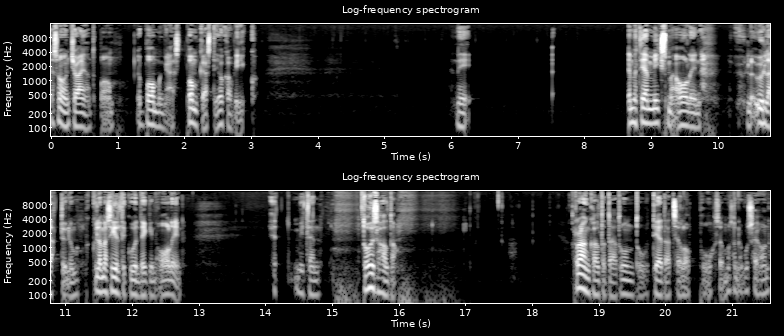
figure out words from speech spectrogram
ja se on Giant Bomb Bombcast, Bombcast joka viikko. Niin en mä tiedä miksi mä olin yllättynyt, mutta kyllä mä silti kuitenkin olin. Että miten toisaalta rankalta tämä tuntuu, tietää, että se loppuu semmoisena kuin se on.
